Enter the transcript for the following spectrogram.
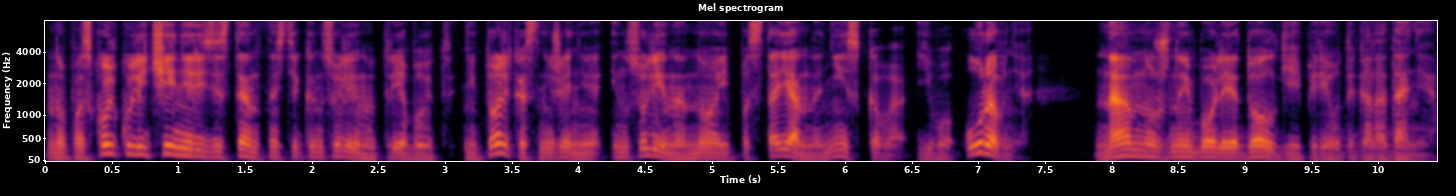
Но поскольку лечение резистентности к инсулину требует не только снижения инсулина, но и постоянно низкого его уровня, нам нужны более долгие периоды голодания.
